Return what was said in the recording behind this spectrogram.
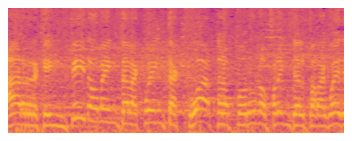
Argentina aumenta la cuenta 4 por 1 frente al Paraguay.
